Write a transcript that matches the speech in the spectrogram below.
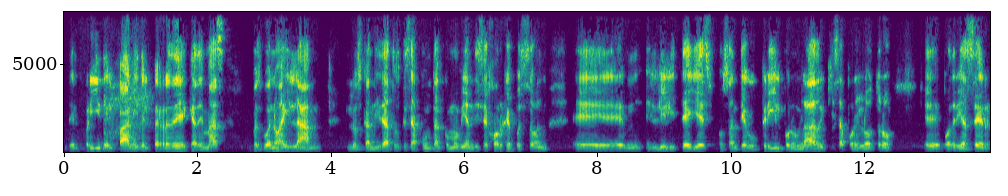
del, PRI, del PAN y del PRD, que además, pues bueno, ahí la, los candidatos que se apuntan, como bien dice Jorge, pues son Lili Telles o Santiago Krill por un lado y quizá por el otro podría ser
